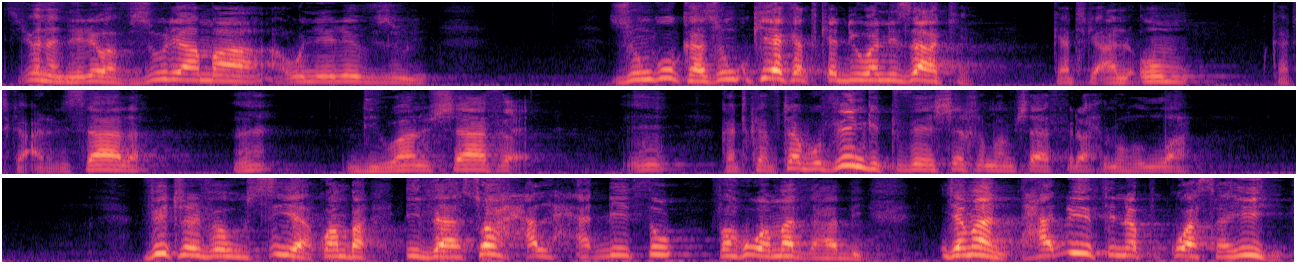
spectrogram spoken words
Sijui nanielewa vizuri ama unielewi vizuri. Zunguka zungukia katika diwani zake katika alum katika arisala eh? diwanu shafii eh? katika vitabu vingi tu vya shekh imam rahimahullah vitu alivyohusia kwamba idha saha lhadithu fahuwa madhhabi jamani hadithi inapokuwa sahihi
